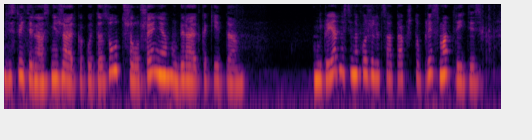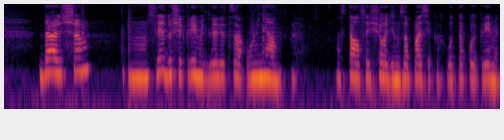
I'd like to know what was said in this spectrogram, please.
действительно снижает какой-то зуд, шелушение, убирает какие-то неприятности на коже лица, так что присмотритесь. Дальше, следующий кремик для лица у меня Остался еще один в запасиках. Вот такой кремик.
